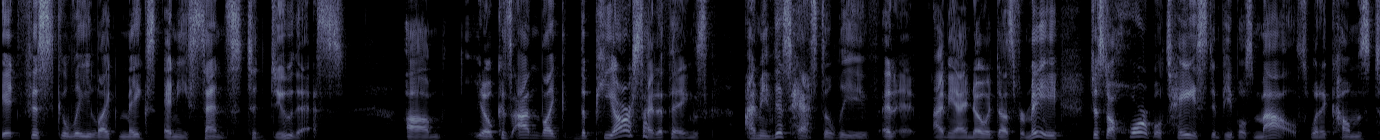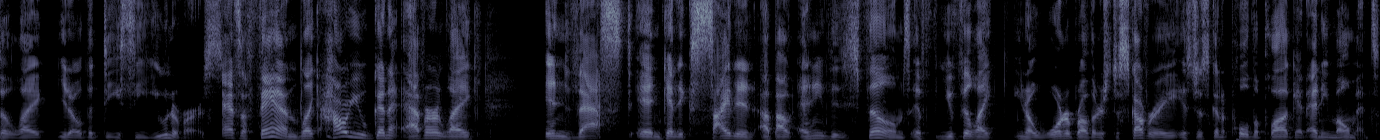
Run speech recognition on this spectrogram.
it fiscally like makes any sense to do this. Um, you know, because on like the PR side of things, I mean, this has to leave, and uh, I mean, I know it does for me, just a horrible taste in people's mouths when it comes to like, you know, the DC universe. As a fan, like, how are you gonna ever like invest and get excited about any of these films if you feel like, you know, Warner Brothers Discovery is just gonna pull the plug at any moment?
